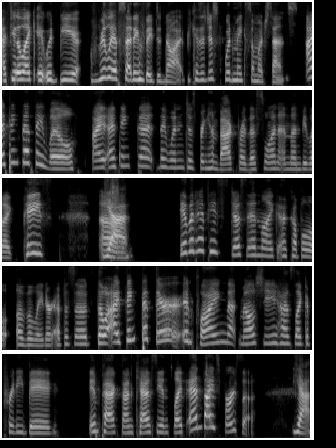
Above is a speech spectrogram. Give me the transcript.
I feel like it would be really upsetting if they did not because it just would make so much sense. I think that they will. I I think that they wouldn't just bring him back for this one and then be like, peace. Yeah. Um, even if he's just in like a couple of the later episodes, though I think that they're implying that Melshi has like a pretty big impact on Cassian's life and vice versa. Yeah.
